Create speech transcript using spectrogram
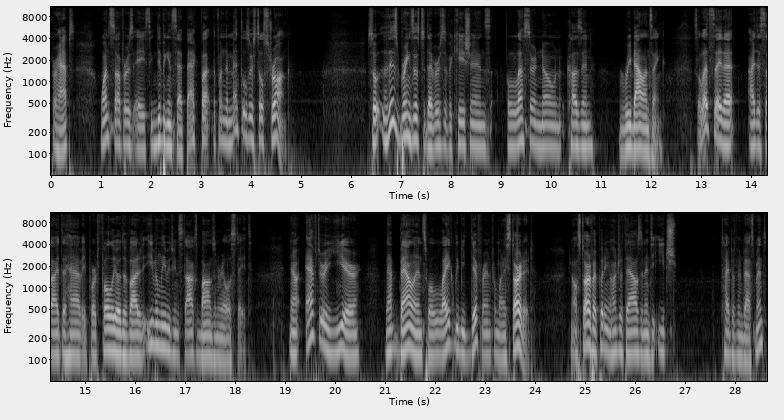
perhaps one suffers a significant setback, but the fundamentals are still strong. So this brings us to diversification's lesser known cousin, rebalancing. So let's say that I decide to have a portfolio divided evenly between stocks, bonds, and real estate. Now, after a year, that balance will likely be different from when I started. I'll start by putting 100,000 into each type of investment,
